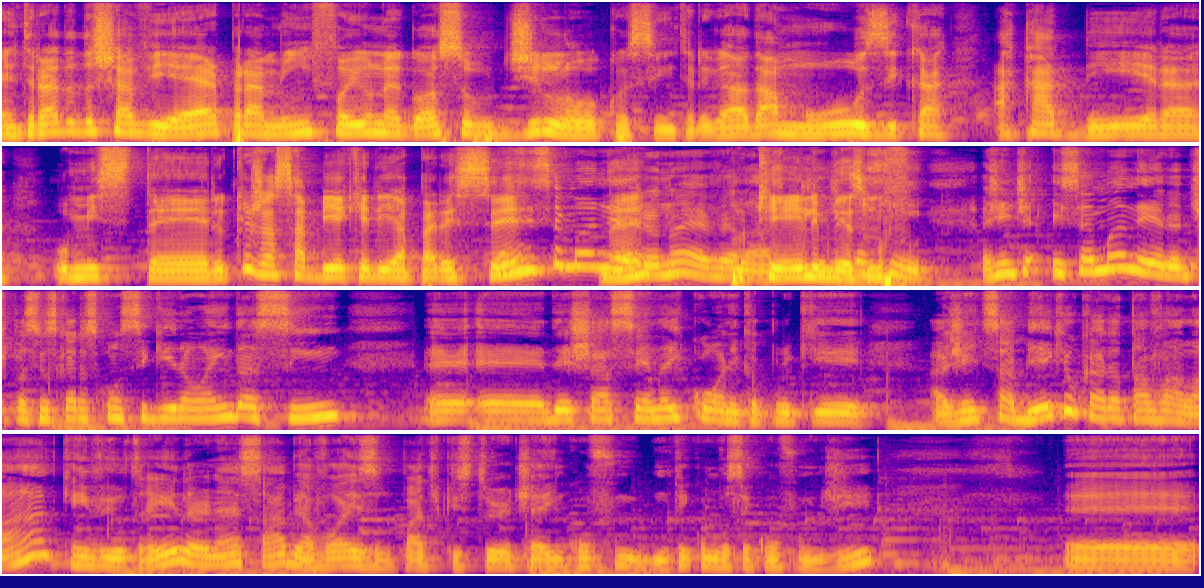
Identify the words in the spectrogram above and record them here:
A entrada do Xavier, para mim, foi um negócio de louco, assim, tá ligado? A música, a cadeira, o mistério, que eu já sabia que ele ia aparecer. Mas isso é maneiro, né? não é, Velasco? Porque ele Porque, tipo mesmo. Assim, a gente, isso é maneiro, tipo assim, os caras conseguiram ainda assim é, é, deixar a cena icônica, porque a gente sabia que o cara tava lá, quem viu o trailer, né, sabe? A voz do Patrick Stewart é inconfund... não tem como você confundir. É,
